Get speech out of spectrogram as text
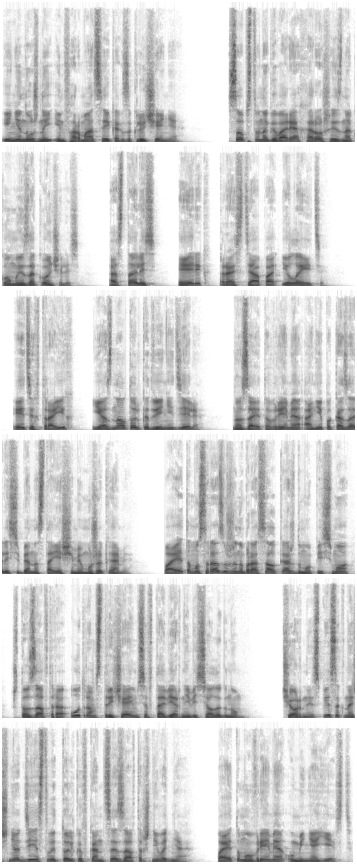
и ненужной информацией, как заключение? Собственно говоря, хорошие знакомые закончились. Остались Эрик, Растяпа и Лейти. Этих троих я знал только две недели, но за это время они показали себя настоящими мужиками. Поэтому сразу же набросал каждому письмо, что завтра утром встречаемся в таверне «Веселый гном». Черный список начнет действовать только в конце завтрашнего дня, поэтому время у меня есть.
